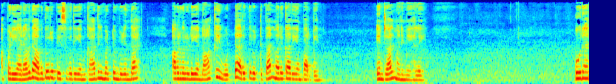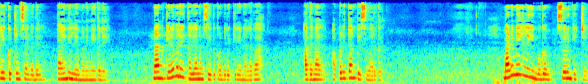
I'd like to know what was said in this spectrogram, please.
அப்படி யாராவது அவதூறு பேசுவது என் காதில் மட்டும் விழுந்தால் அவர்களுடைய நாக்கை ஒட்டு அறுத்துவிட்டு தான் மறுகாரியம் பார்ப்பேன் என்றாள் மணிமேகலை. ஊராரை குற்றம் சொல்வதில் பயனில்லை மணிமேகலை. நான் கிழவரை கல்யாணம் செய்து கொண்டிருக்கிறேன் அல்லவா? அதனால் அப்படித்தான் பேசுவார்கள். மணிமேகலையின் முகம் சுருங்கிற்று.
